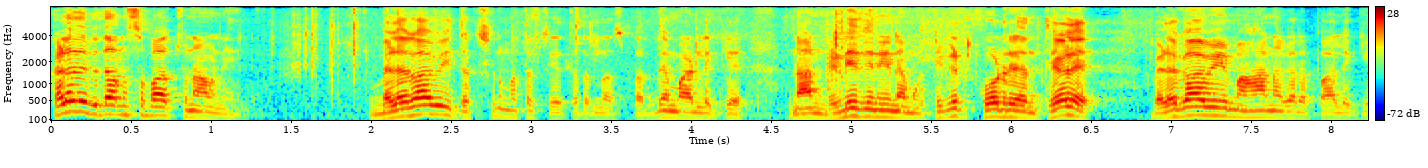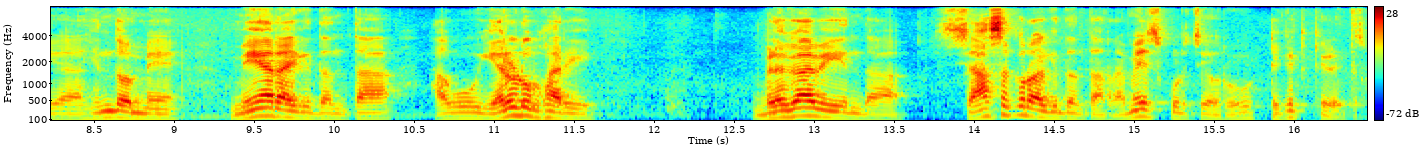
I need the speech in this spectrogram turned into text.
ಕಳೆದ ವಿಧಾನಸಭಾ ಚುನಾವಣೆಯಲ್ಲಿ ಬೆಳಗಾವಿ ದಕ್ಷಿಣ ಮತಕ್ಷೇತ್ರದಿಂದ ಸ್ಪರ್ಧೆ ಮಾಡಲಿಕ್ಕೆ ನಾನು ರೆಡಿದ್ದೀನಿ ನಮಗೆ ಟಿಕೆಟ್ ಕೊಡ್ರಿ ಅಂಥೇಳಿ ಬೆಳಗಾವಿ ಮಹಾನಗರ ಪಾಲಿಕೆಯ ಹಿಂದೊಮ್ಮೆ ಮೇಯರ್ ಆಗಿದ್ದಂಥ ಹಾಗೂ ಎರಡು ಬಾರಿ ಬೆಳಗಾವಿಯಿಂದ ಶಾಸಕರು ಆಗಿದ್ದಂಥ ರಮೇಶ್ ಕುರ್ಚಿಯವರು ಟಿಕೆಟ್ ಕೇಳಿದರು.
